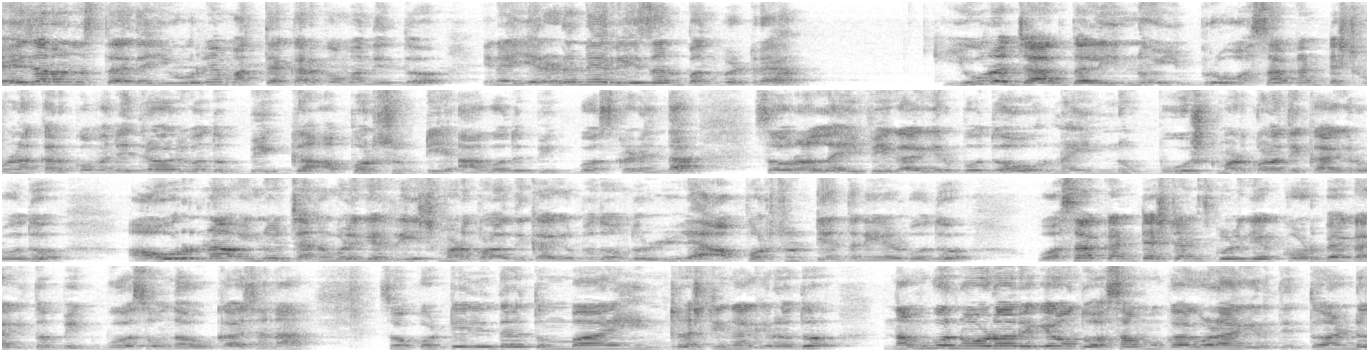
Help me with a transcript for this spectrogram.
ಬೇಜಾರ್ ಅನಿಸ್ತಾ ಇದೆ ಇವ್ರನ್ನೇ ಮತ್ತೆ ಕರ್ಕೊಂಡ್ ಬಂದಿದ್ದು ಇನ್ನು ಎರಡನೇ ರೀಸನ್ ಬಂದ್ಬಿಟ್ರೆ ಇವರ ಜಾಗದಲ್ಲಿ ಇನ್ನೂ ಇಬ್ರು ಹೊಸ ಕಂಟೆಸ್ಟ್ಗಳನ್ನ ಕರ್ಕೊಂಡ್ ಬಂದಿದ್ರೆ ಅವ್ರಿಗೆ ಒಂದು ಬಿಗ್ ಆಪರ್ಚುನಿಟಿ ಆಗೋದು ಬಿಗ್ ಬಾಸ್ ಕಡೆಯಿಂದ. ಸೊ ಅವರ ಲೈಫಿಗಾಗಿರ್ಬೋದು ಅವ್ರನ್ನ ಇನ್ನೂ ಬೂಸ್ಟ್ ಮಾಡ್ಕೊಳ್ಳೋದಕ್ಕಾಗಿರ್ಬೋದು ಅವ್ರನ್ನ ಇನ್ನೂ ಜನಗಳಿಗೆ ರೀಚ್ ಮಾಡ್ಕೊಳ್ಳೋದಕ್ಕಾಗಿರ್ಬೋದು, ಒಂದು ಒಳ್ಳೆ ಆಪರ್ಚುನಿಟಿ ಅಂತಾನೆ ಹೇಳ್ಬೋದು. ಹೊಸ ಕಂಟೆಸ್ಟೆಂಟ್ಸ್ಗಳಿಗೆ ಕೊಡಬೇಕಾಗಿತ್ತು ಬಿಗ್ ಬಾಸ್ ಒಂದು ಅವಕಾಶನ. ಸೊ ಕೊಟ್ಟಿದ್ದಿದ್ರೆ ತುಂಬಾ ಇಂಟ್ರೆಸ್ಟಿಂಗ್ ಆಗಿರೋದು. ನಮಗೂ ನೋಡೋರಿಗೆ ಒಂದು ಹೊಸ ಮುಖಗಳಾಗಿರ್ತಿತ್ತು. ಅಂಡ್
